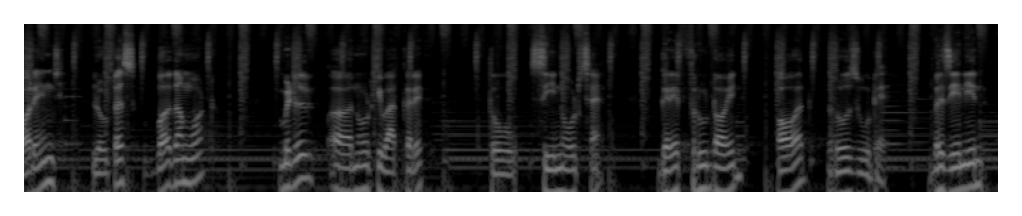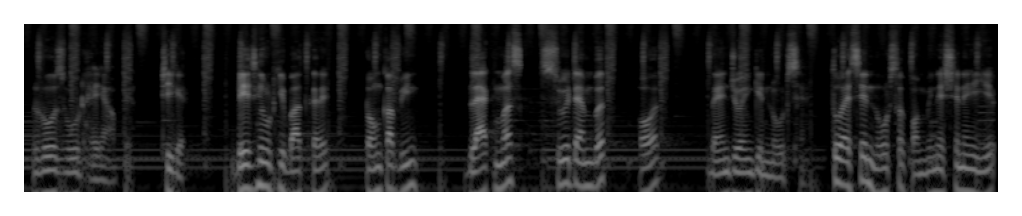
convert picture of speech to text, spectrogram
orange lotus bergamot middle note की बात करें तो सी नोट्स हैं। ग्रेप फ्रूट ऑयल और रोजवुड है। ब्राजीलियन रोजवुड है यहाँ पे, ठीक है? बेस नोट की बात करें tonka bean black musk sweet amber और बेंजोइंग के नोट्स हैं। तो ऐसे नोट्स का कॉम्बिनेशन है ये।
